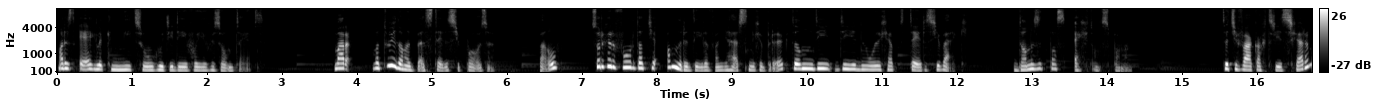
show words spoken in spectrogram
maar is eigenlijk niet zo'n goed idee voor je gezondheid. Maar wat doe je dan het best tijdens je pauze? Wel, Zorg ervoor dat je andere delen van je hersenen gebruikt dan die die je nodig hebt tijdens je werk. Dan is het pas echt ontspannen. Zit je vaak achter je scherm?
